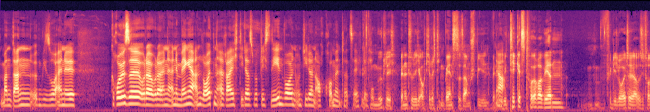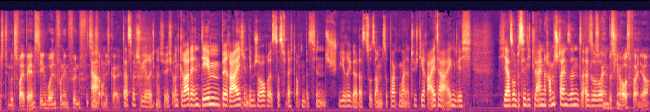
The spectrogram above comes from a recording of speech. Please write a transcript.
man dann irgendwie so eine Größe oder, oder eine, eine Menge an Leuten erreicht, die das wirklich sehen wollen und die dann auch kommen tatsächlich. Womöglich, wenn natürlich auch die richtigen Bands zusammenspielen. Wenn Ja. die Tickets teurer werden für die Leute, aber sie trotzdem nur zwei Bands sehen wollen von den fünf, ist Ja. das auch nicht geil. Das wird schwierig natürlich. Und gerade in dem Bereich, in dem Genre ist das vielleicht auch ein bisschen schwieriger, das zusammenzupacken, weil natürlich die Reiter eigentlich ja so ein bisschen die kleinen Rammstein sind. Also ein bisschen rausfallen, ja.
